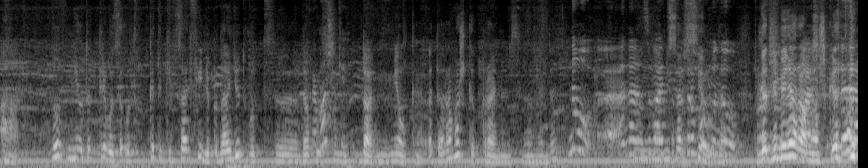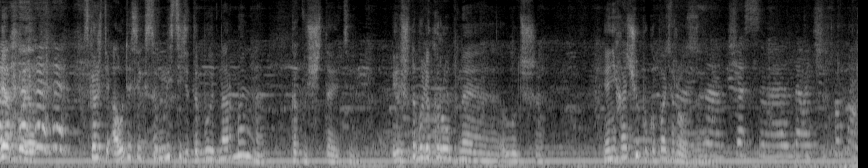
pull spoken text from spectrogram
а, ну мне вот это требуется, вот к этой гипсофиле подойдет, вот, э, допустим, Ромашки? да, мелкая. Это ромашка правильно сказать, да? Ну, э, она Ну, называется не совсем, по-другому, да. но... Для, для проще меня ромашка. ромашка, Да. это я понял. Скажите, а вот если их совместить, это будет нормально? Как вы считаете? Или что-то более крупное лучше? Я не хочу покупать розы. Сейчас давайте попробуем.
